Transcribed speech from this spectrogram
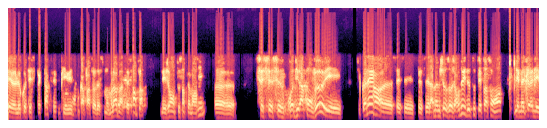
Et euh, le côté spectacle, et puis donc à partir de ce moment-là, bah, c'est simple. Hein. Les gens ont tout simplement dit, euh, c'est ce produit-là qu'on veut et tu connais, hein, c'est la même chose aujourd'hui de toutes les façons. Hein. Les méthodes, les,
